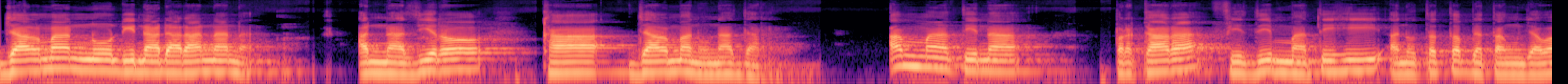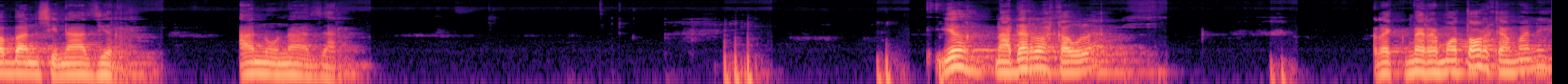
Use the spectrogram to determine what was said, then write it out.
jalma nu dinadaranana. Annaziro ka jalma nu nadar. Amma tina perkara fi matihi anu tetep tanggung jawaban si nazir. Anu nazar Yo, nadar lah kaula. Rek mere motor ka maneh.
